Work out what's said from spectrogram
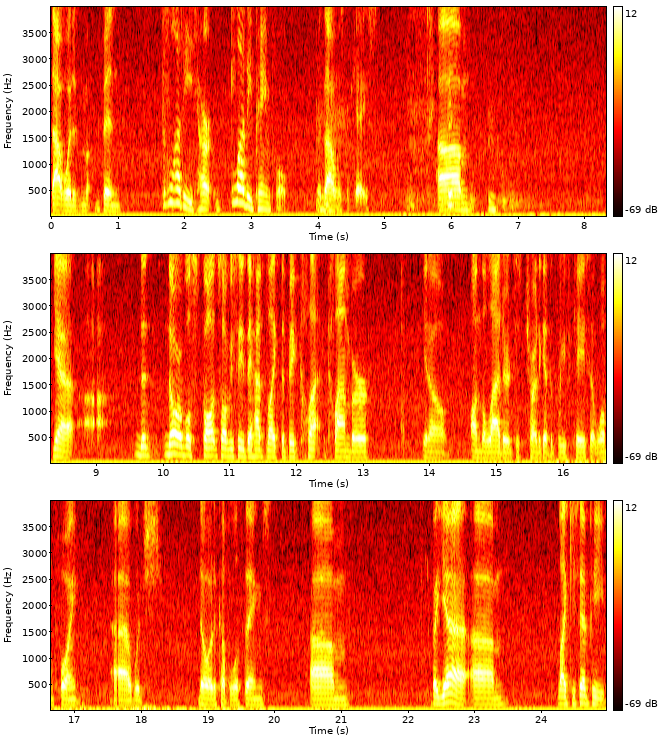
that would have been bloody hurt, bloody painful if that was the case. Um, yeah, uh, the notable spots obviously they had like the big cla- clamber, you know, on the ladder to try to get the briefcase at one point, uh, which noted a couple of things. Um, but yeah, um, like you said, Pete,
